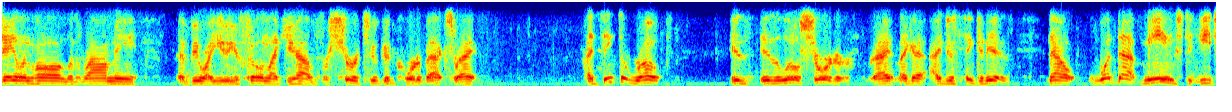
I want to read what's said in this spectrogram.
Jaren Hall and with Romney at BYU, you're feeling like you have for sure two good quarterbacks, right? I think the rope is is a little shorter, right? Like I, I just think it is. Now, what that means to each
